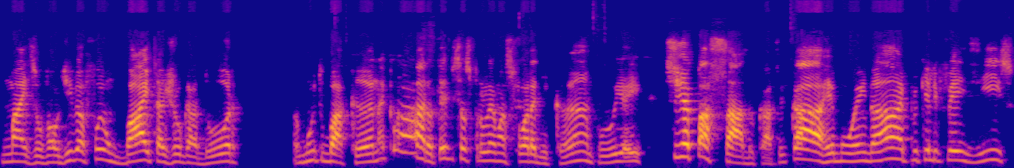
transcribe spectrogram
Mas o Valdívia foi um baita jogador, muito bacana. É claro, teve seus problemas fora de campo, e aí isso já é passado, cara. Ficar remoendo, ah, porque ele fez isso,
